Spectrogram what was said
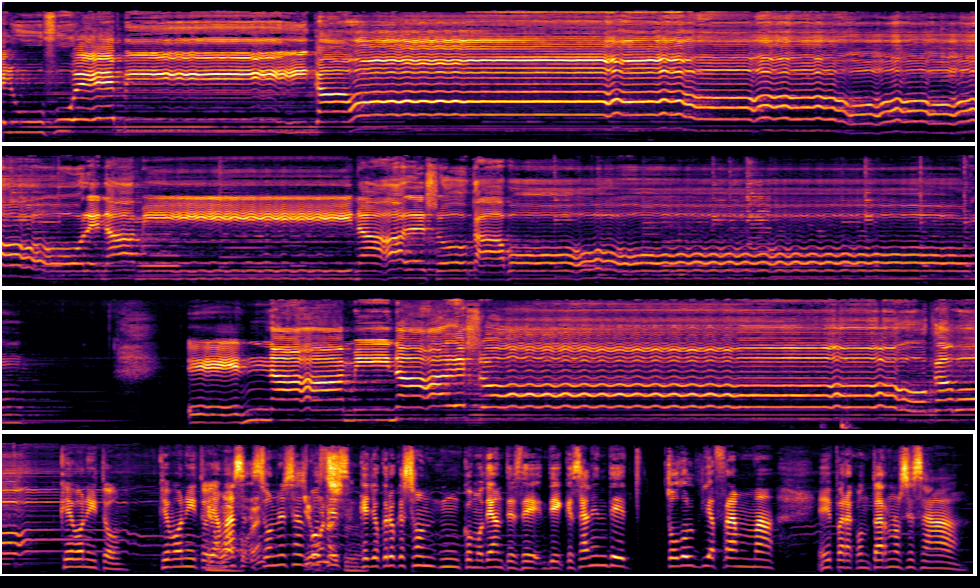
Qué bonito. Qué bonito. y además guapo, ¿eh? son esas Qué voces que yo creo que son mm, como de antes, de, de que salen de todo el diafragma eh, para contarnos esa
